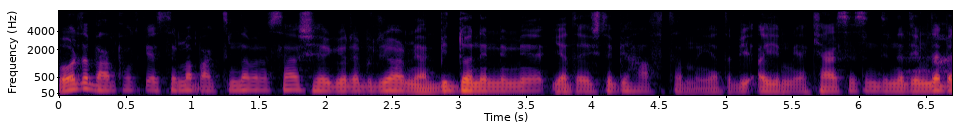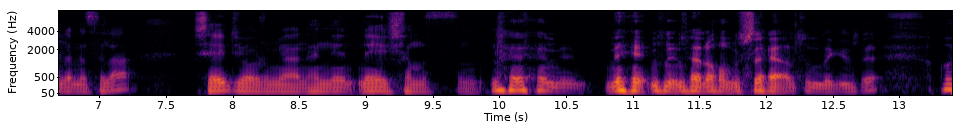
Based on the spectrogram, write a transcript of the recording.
Bu arada ben podcastlerime baktığımda mesela şey görebiliyorum yani bir dönemimi ya da işte bir haftamı ya da bir ayımı ya kendi sesini dinlediğimde bile mesela şey diyorum yani hani ne yaşamışsın hani ne, neler olmuş hayatında gibi. O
